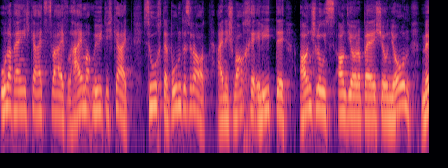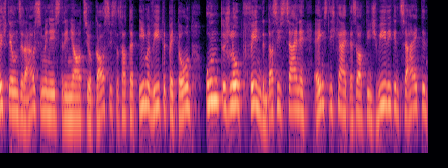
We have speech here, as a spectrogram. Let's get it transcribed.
Unabhängigkeitszweifel, Heimatmüdigkeit, sucht der Bundesrat eine schwache Elite Anschluss an die Europäische Union, möchte unser Außenminister Ignazio Cassis, das hat er immer wieder betont, Unterschlupf finden. Das ist seine Ängstlichkeit. Er sagt, in schwierigen Zeiten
